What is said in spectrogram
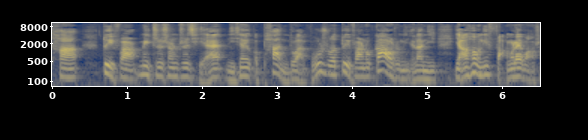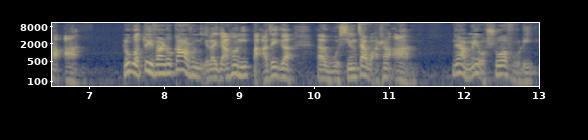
他对方没吱声之前，你先有个判断，不是说对方都告诉你了，你然后你反过来往上安。如果对方都告诉你了，然后你把这个呃五行再往上安，那样没有说服力。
